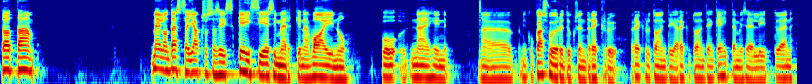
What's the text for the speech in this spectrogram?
Tota, meillä on tässä jaksossa siis keissi-esimerkkinä Vainu näihin niin kuin kasvuyrityksen rekry, rekrytointiin ja rekrytointien kehittämiseen liittyen –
